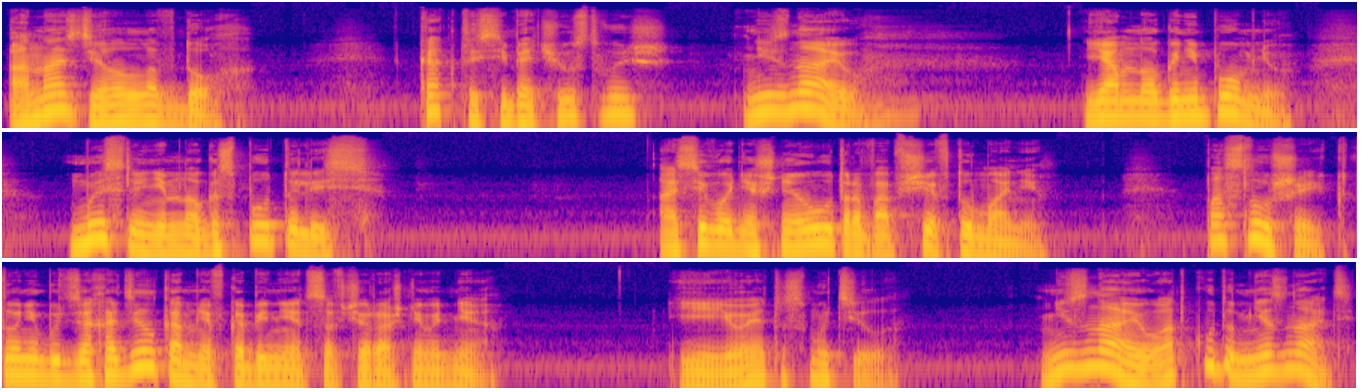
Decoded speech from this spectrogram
Она сделала вдох. «Как ты себя чувствуешь?» «Не знаю. Я много не помню. Мысли немного спутались. А сегодняшнее утро вообще в тумане. Послушай, кто-нибудь заходил ко мне в кабинет со вчерашнего дня?» Ее это смутило. Не знаю, откуда мне знать.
